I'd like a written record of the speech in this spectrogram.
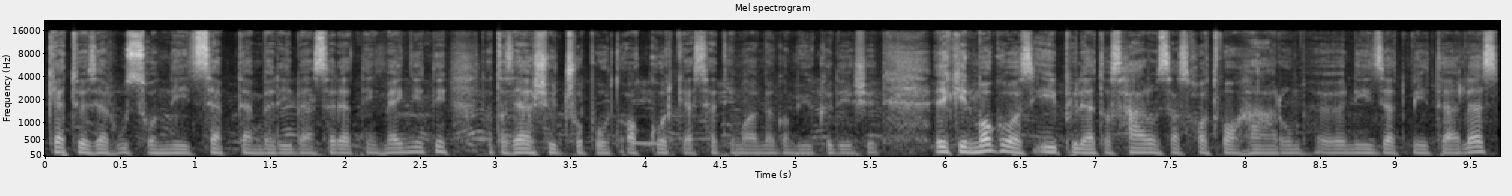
2024. szeptemberében szeretnénk megnyitni, tehát az első csoport akkor kezdheti majd meg a működését. Egyébként maga az épület az 363 négyzetméter lesz,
